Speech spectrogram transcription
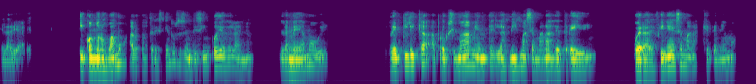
en la diaria. Y cuando nos vamos a los 365 días del año, la media móvil replica aproximadamente las mismas semanas de trading fuera de fines de semana que tenemos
